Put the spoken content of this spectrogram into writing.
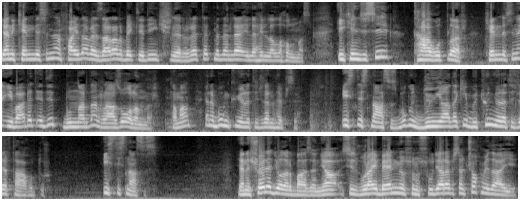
Yani kendisinden fayda ve zarar beklediğin kişileri reddetmeden la ilahe illallah olmaz. İkincisi tağutlar. Kendisine ibadet edip bunlardan razı olanlar. Tamam? Yani bugünkü yöneticilerin hepsi. İstisnasız. Bugün dünyadaki bütün yöneticiler tağuttur. İstisnasız. Yani şöyle diyorlar bazen ya siz burayı beğenmiyorsunuz Suudi Arabistan çok mu daha iyi?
